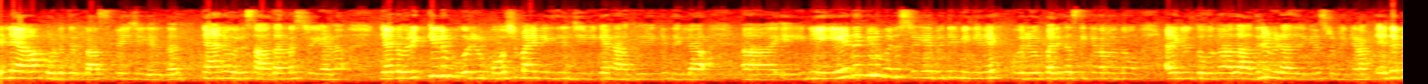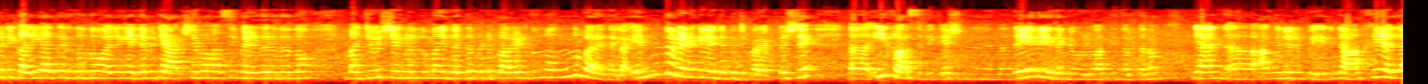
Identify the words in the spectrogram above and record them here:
എന്നെ ആ കൂട്ടത്തിൽ ക്ലാസിഫൈ ചെയ്യരുത്. ഞാനും ഒരു സാധാരണ സ്ത്രീയാണ്. ഞാൻ ഒരിക്കലും ഒരു മോശമായ രീതിയിൽ ജീവിക്കാൻ ആഗ്രഹിക്കുന്നില്ല. ഇനി ഏതെങ്കിലും ഒരു സ്ത്രീയെ പറ്റിയും ഇങ്ങനെ ഒരു പരിഹസിക്കണമെന്നോ അല്ലെങ്കിൽ തോന്നാതെ അതിന് വിടാതിരിക്കാൻ ശ്രമിക്കണം. എന്നെ പറ്റി കളിയാക്കരുതെന്നോ അല്ലെങ്കിൽ എന്നെ പറ്റി ആക്ഷേപഹാസ്യം എഴുതരുതെന്നോ മറ്റു വിഷയങ്ങളുമായി ബന്ധപ്പെട്ട് പറയരുതെന്നോ ഒന്നും പറയുന്നില്ല. എന്ത് വേണമെങ്കിലും എന്നെ പറ്റി പറയാം. പക്ഷേ ഈ ക്ലാസിഫിക്കേഷനിൽ നിന്ന് ദയവ് ചെയ്ത് എന്നെ ഒഴിവാക്കി നിർത്തണം. ഞാൻ അങ്ങനെ ഒരു പേരിന് അർഹയല്ല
